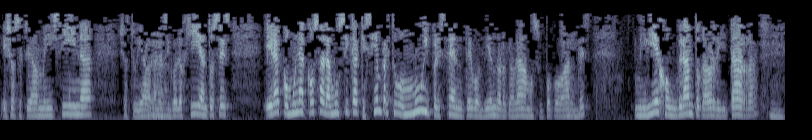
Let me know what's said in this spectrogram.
ellos estudiaban medicina, yo estudiaba también Claro. psicología, entonces era como una cosa la música que siempre estuvo muy presente, volviendo a lo que hablábamos un poco antes. Mi viejo, un gran tocador de guitarra, Sí.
